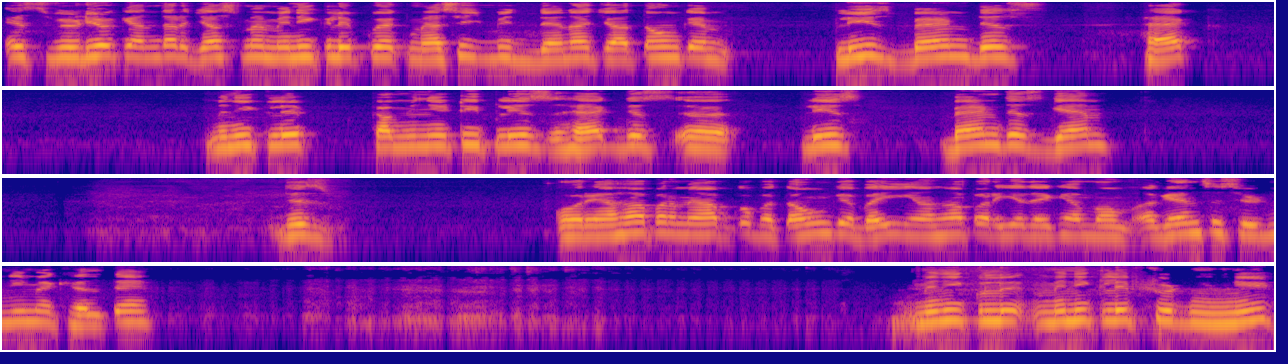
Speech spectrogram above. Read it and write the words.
اس ویڈیو کے اندر جسٹ میں منی کلپ کو ایک میسج بھی دینا چاہتا ہوں کہ please ban this hack Miniclip community please hack this please ban this game this اور یہاں پر میں آپ کو بتاؤں کہ بھائی یہاں پر یہ دیکھیں ہم اگین سے سڈنی میں کھیلتے ہیں۔ Miniclip should need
